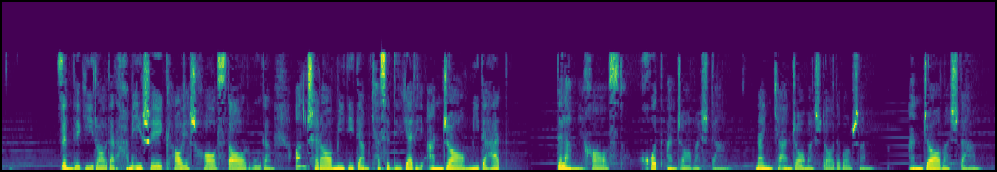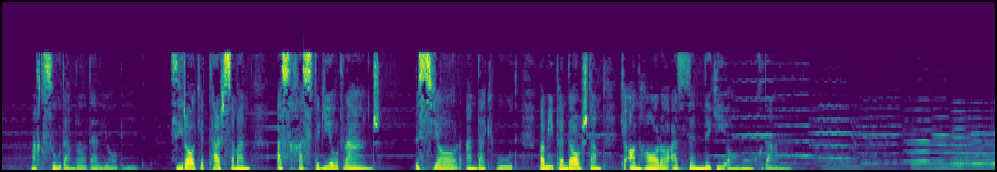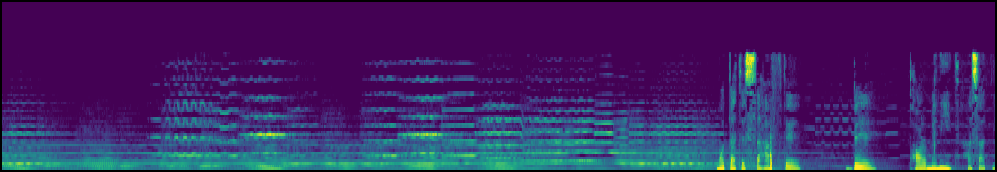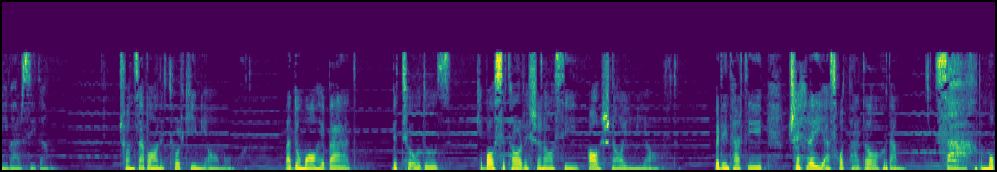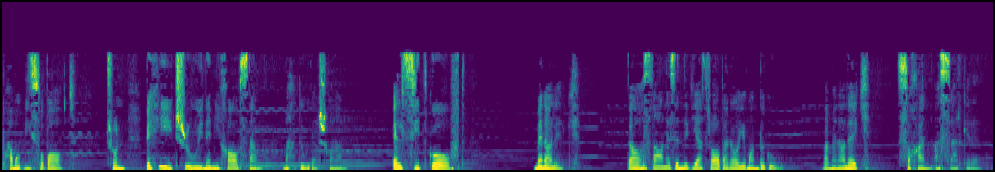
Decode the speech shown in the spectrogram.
زندگی را در همه شکلهایش خواستار بودم. آنچه را می دیدم کس دیگری انجام می دهد دلم می خواست خود انجامش دهم. نه اینکه انجامش داده باشم انجامش دهم. مقصودم را دریابید زیرا که ترس من از خستگی و رنج بسیار اندک بود و میپنداشتم که آنها را از زندگی آموختم. مدت سه هفته به پارمنید حسد میورزیدم. چون زبان ترکی می آموخت و دو ماه بعد به تئودوز که با ستاره شناسی آشنایی می یافت. بدین ترتیب چهره ای از خود پرداختم. سخت مبهم و بی ثبات چون به هیچ روی نمی‌خواستم محدودش کنم. السید گفت منالک داستان زندگیت را برایمان بگو و منالک سخن از سر گرفت.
